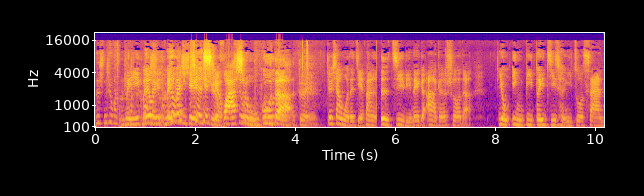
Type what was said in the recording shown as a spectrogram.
那是那句话怎么说？每一块没有没有一片雪雪花花是无辜的的，对，就像我的解放日记里那个阿哥说的，用硬币堆积成一座山，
